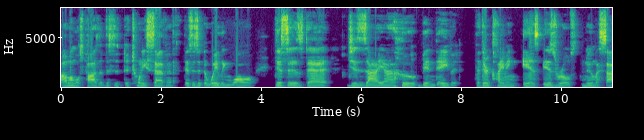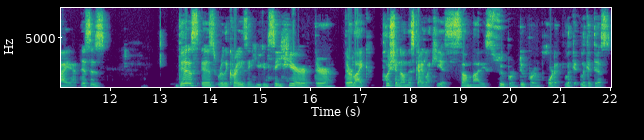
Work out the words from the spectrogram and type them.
I'm almost positive this is the 27th. This is at the Wailing Wall. This is that who ben David that they're claiming is Israel's new Messiah. This is this is really crazy. You can see here they're they're like pushing on this guy like he is somebody super duper important. Look at look at this.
